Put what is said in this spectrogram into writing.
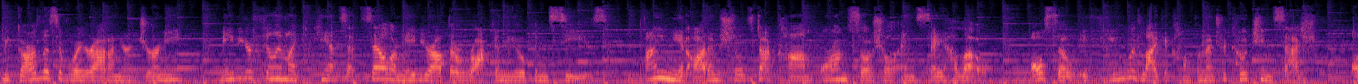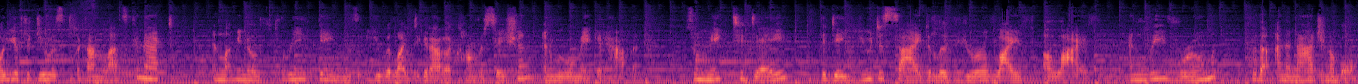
Regardless of where you're at on your journey, maybe you're feeling like you can't set sail, or maybe you're out there rocking the open seas. Find me at autumnshields.com or on social and say hello. Also, if you would like a complimentary coaching sesh, all you have to do is click on Let's Connect and let me know three things you would like to get out of the conversation, and we will make it happen. So make today the day you decide to live your life alive and leave room for the unimaginable.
